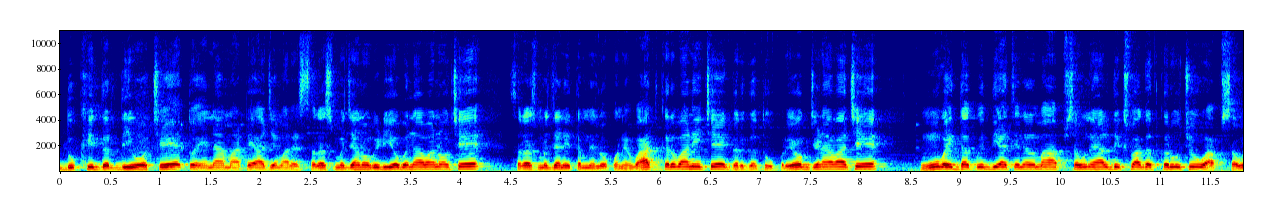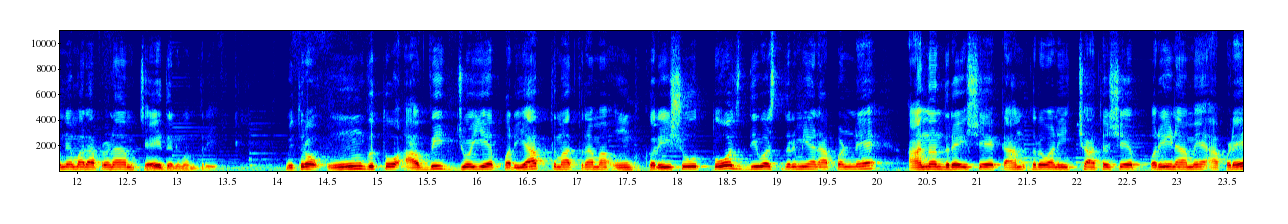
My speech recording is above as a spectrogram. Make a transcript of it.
દુઃખી દર્દીઓ છે તો એના માટે આજે મારે સરસ મજાનો વીડિયો બનાવવાનો છે. સરસ મજાની તમને લોકોને વાત કરવાની છે, ઘરગથ્થુ પ્રયોગ જણાવવા છે. હું વૈદક વિદ્યા ચેનલમાં આપ સૌને હાર્દિક સ્વાગત કરું છું. આપ સૌને મારા પ્રણામ. જય ધન્વંતરી. મિત્રો, ઊંઘ તો આવવી જ જોઈએ. પર્યાપ્ત માત્રામાં ઊંઘ કરીશું તો જ દિવસ દરમિયાન આપણને આનંદ રહેશે, કામ કરવાની ઈચ્છા થશે. પરિણામે આપણે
